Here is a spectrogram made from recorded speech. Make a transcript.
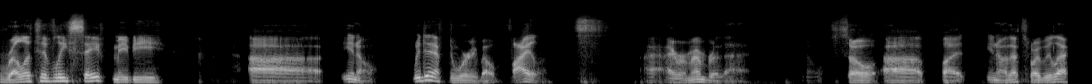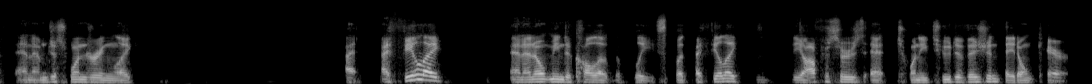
relatively safe. Maybe, uh, you know, we didn't have to worry about violence. I, I remember that. So, uh, but you know that's why we left. And i'm just wondering like i i feel like and i don't mean to call out the police but i feel like the officers at 22 division they don't care.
